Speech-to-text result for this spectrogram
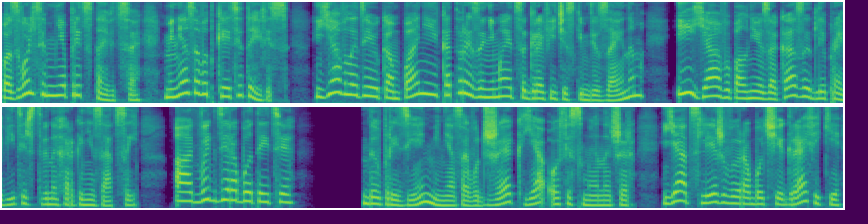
Позвольте мне представиться. Меня зовут Кэти Дэвис. Я владею компанией, которая занимается графическим дизайном, и я выполняю заказы для правительственных организаций. А вы где работаете? Добрый день, меня зовут Джек, я офис-менеджер. Я отслеживаю рабочие графики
